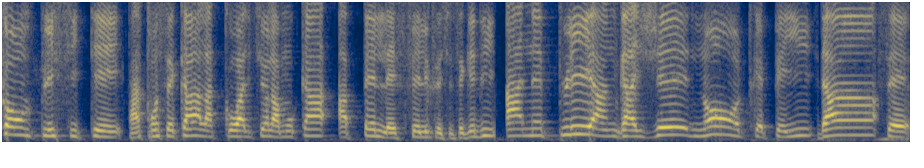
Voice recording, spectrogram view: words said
complicité. Par conséquent, la coalition La Mouka appelle les Félix Tshisekedi à ne plus engager notre pays dans ces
